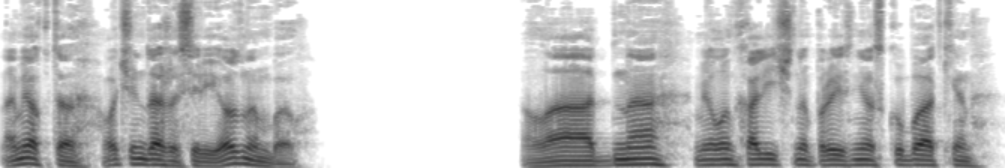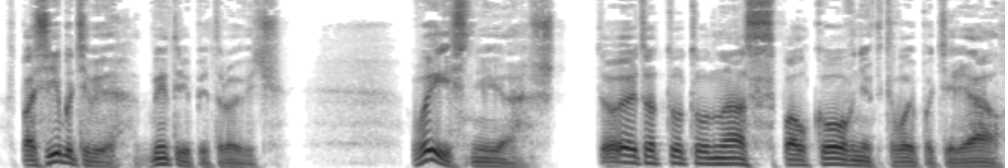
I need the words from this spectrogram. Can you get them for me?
Намек-то очень даже серьезным был. «Ладно», — меланхолично произнес Кубаткин. «Спасибо тебе, Дмитрий Петрович. Выясню я, что это тут у нас полковник твой потерял».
